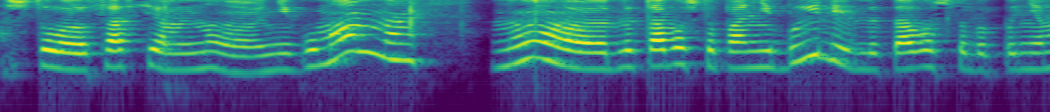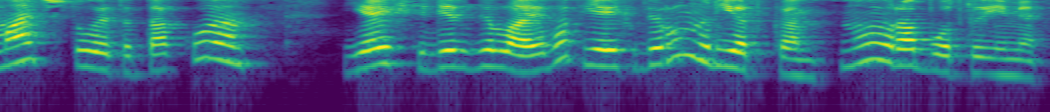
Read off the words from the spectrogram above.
что совсем, ну, не гуманно, но для того, чтобы они были, для того, чтобы понимать, что это такое, я их себе взяла. И вот я их беру, ну, редко, ну, и работаю ими.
